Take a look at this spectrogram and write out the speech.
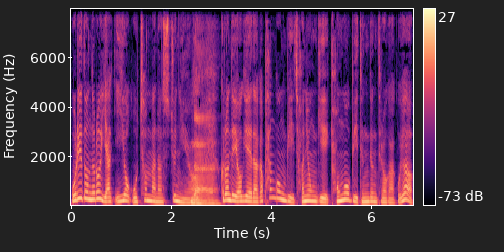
우리 돈으로 약 2억 5천만 원 수준이에요. 네. 그런데 여기에다가 판공비, 전용기, 경호비 등등 들어가고요.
